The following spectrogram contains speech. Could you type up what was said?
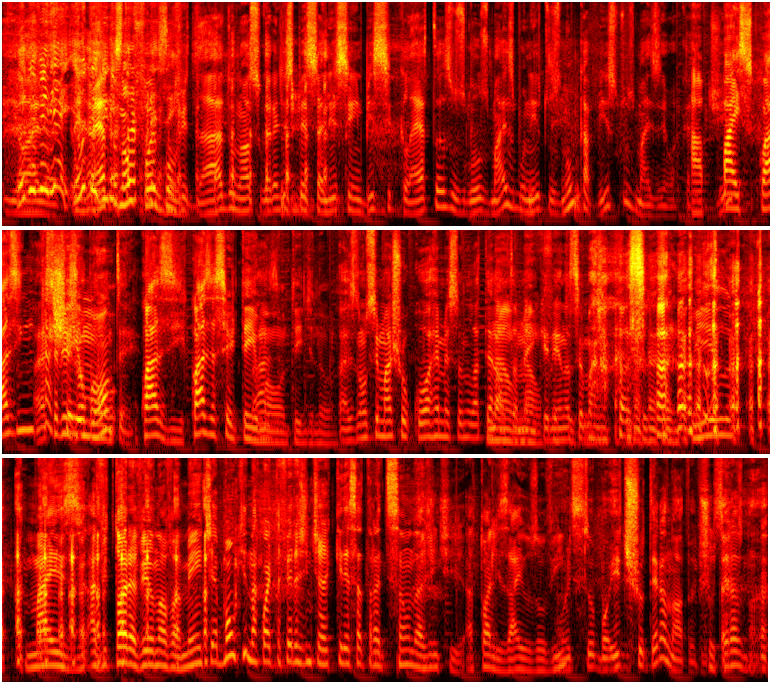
E eu olha, deveria, eu o deveria não foi presente. convidado, nosso grande especialista em bicicletas, os gols mais bonitos nunca vistos, mas eu acredito. Rapaz, quase encaixei uma ontem. Quase, quase acertei uma Quase. ontem de novo. Mas não se machucou arremessando lateral Não, também, não, que nem na semana passada. tranquilo. Mas a vitória veio novamente. É bom que na quarta-feira a gente já cria essa tradição da gente atualizar os ouvintes. Muito bom. E de chuteira nova. viu? Chuteiras novas.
